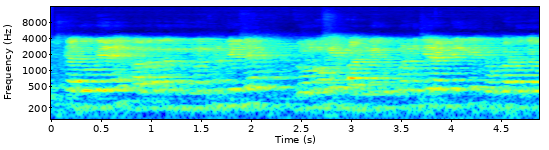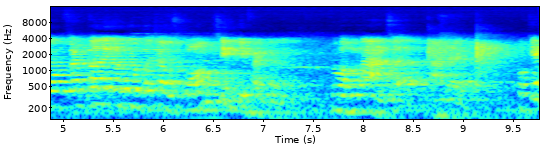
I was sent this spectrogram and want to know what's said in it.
उसका जो भी है अलग अलग गुणनखंड मिल जाए दोनों के बाद में ऊपर फायटर तो आपला आन्सर आहे. ओके?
